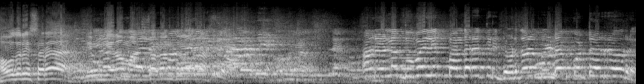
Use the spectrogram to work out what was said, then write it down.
ಹೌದ್ರಿ ಸರ ನಿಮ್ಗೇನೋ ಮಾಸ್ಟರ್ ಅಂತ ಅವ್ರೆಲ್ಲ ದುಬೈಲಿಕ್ ಬಂದಾರತ್ರಿ ದೊಡ್ಡ ದೊಡ್ಡ ಬಿಲ್ಡಪ್ ಕೊಟ್ಟಾರ್ರಿ ಅವ್ರು.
